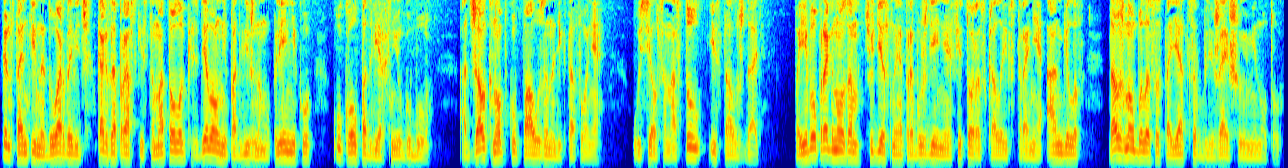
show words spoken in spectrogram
Константин Эдуардович, как заправский стоматолог, сделал неподвижному пленнику укол под верхнюю губу. Отжал кнопку паузы на диктофоне уселся на стул и стал ждать. По его прогнозам, чудесное пробуждение Фитора скалы в стране ангелов должно было состояться в ближайшую минуту.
